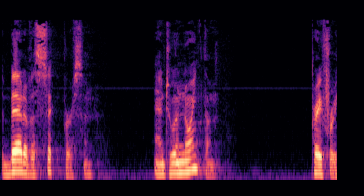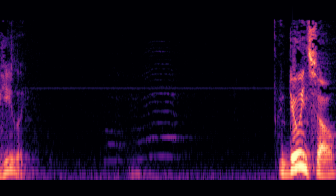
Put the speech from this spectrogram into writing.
the bed of a sick person and to anoint them, pray for healing. In doing so,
